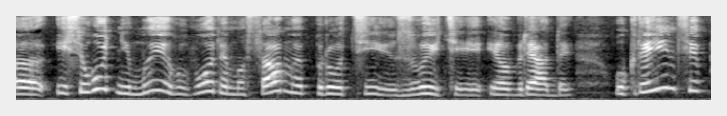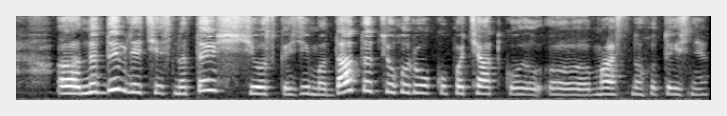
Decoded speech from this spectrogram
Е, І сьогодні ми говоримо саме про ці звичаї і обряди українців, не дивлячись на те, що, скажімо, дата цього року, початку е, масного тижня,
